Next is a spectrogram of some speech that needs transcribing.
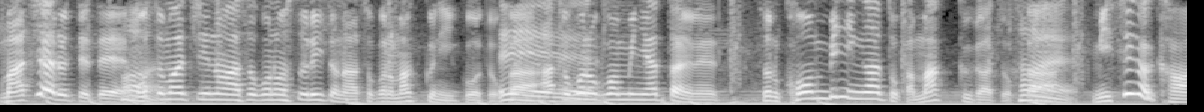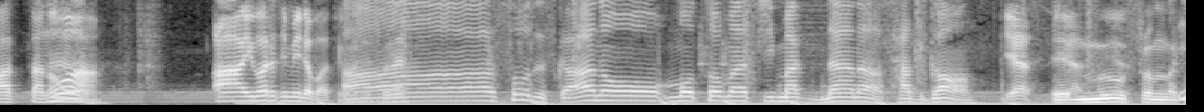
街歩ってて、はい元町のあそこのストリートのあそこのマックに行こうとか、えーあそこのコンビニあったよねそのコンビニがとかマックがとか、はい店が変わったのは、ああ言われてみればって感じですね。ああ、そうですか。あの、元町マクダナー has gone. Yes, It moved from the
